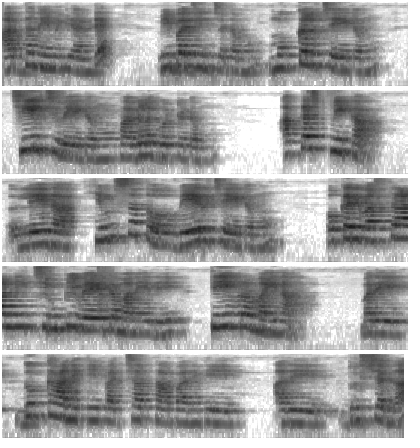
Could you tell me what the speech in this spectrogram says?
అర్థం ఏమిటి అంటే విభజించటము ముక్కలు చేయటము చీల్చివేయటము పగలగొట్టడము ఆకస్మిక లేదా హింసతో వేరు చేయటము ఒకరి వస్త్రాన్ని చింపివేయటం అనేది తీవ్రమైన మరి దుఃఖానికి పశ్చాత్తాపానికి అది దృశ్యంగా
